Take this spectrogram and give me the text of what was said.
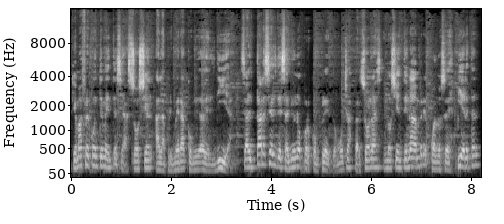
que más frecuentemente se asocian a la primera comida del día. Saltarse el desayuno por completo. Muchas personas no sienten hambre cuando se despiertan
